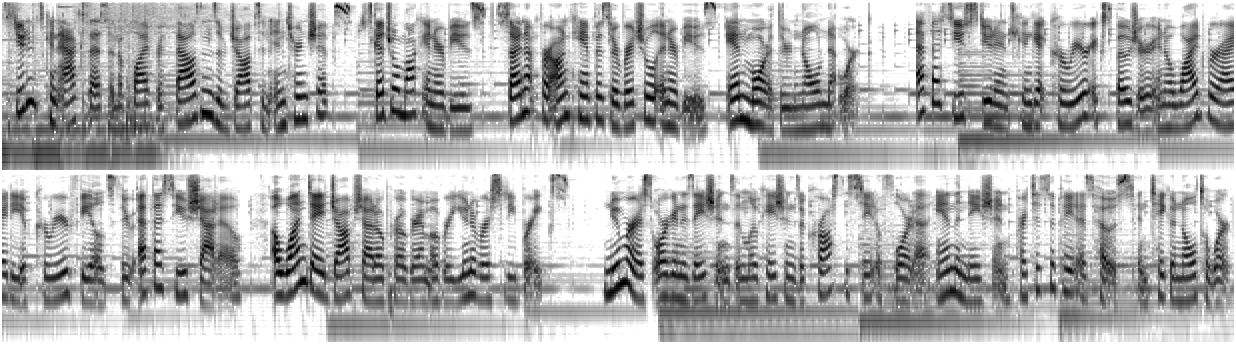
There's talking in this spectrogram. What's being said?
Students can access and apply for thousands of jobs and internships, schedule mock interviews, sign up for on-campus or virtual interviews, and more through Nole Network. FSU students can get career exposure in a wide variety of career fields through FSU Shadow, a one-day job shadow program over university breaks. Numerous organizations and locations across the state of Florida and the nation participate as hosts and take a Nole to work.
